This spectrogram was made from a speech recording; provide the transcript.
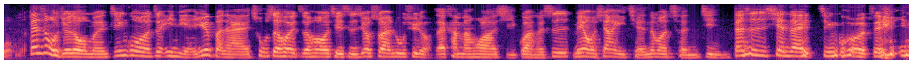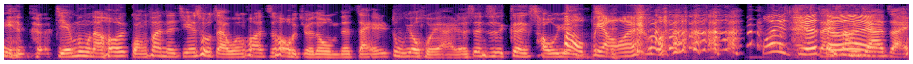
我们。但是我觉得我们经过了这一年，因为本来出社会之后，其实就算陆续有在看漫画的习惯，可是没有像以前那么沉浸。但是现在经过了这一年的节目，然后广泛的接触宅文化之后，我觉得我们的宅度又回来了，甚至更超越爆表哎、欸！我也觉得、欸，宅上加宅，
